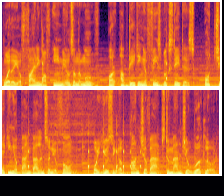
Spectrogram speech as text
Whether you're firing off emails on the move or updating your Facebook status or checking your bank balance on your phone or using a bunch of apps to manage your workload,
